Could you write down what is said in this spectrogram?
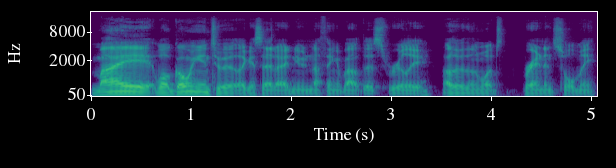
my well, going into it, like I said, I knew nothing about this really, other than what Brandon's told me.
